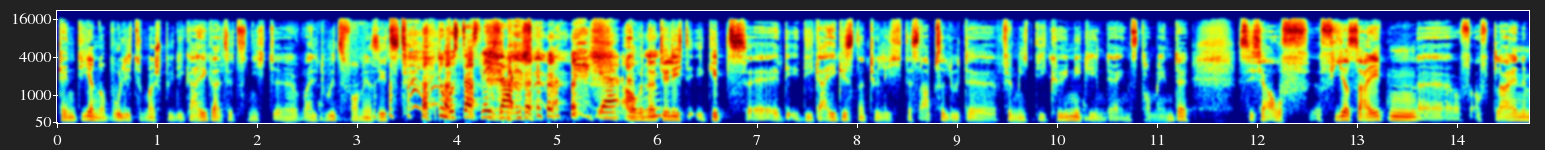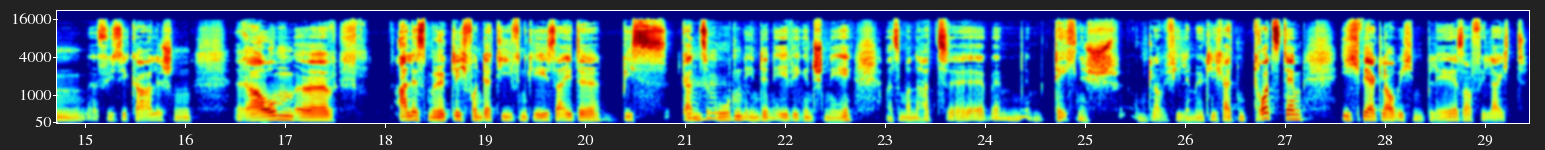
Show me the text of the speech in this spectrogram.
tendieren, obwohl ich zum Beispiel die Geige als jetzt nicht, äh, weil du jetzt vor mir sitzt. du musst das nicht sagen. ja, Aber mhm. natürlich gibt's äh, die, Geige ist natürlich das absolute, für mich die Königin der Instrumente. Es ist ja auf vier Seiten, äh, auf, auf kleinem physikalischen Raum, alles möglich von der tiefen G-Seite bis ganz mhm. oben in den ewigen Schnee. Also man hat äh, ähm, technisch unglaublich viele Möglichkeiten. Trotzdem, ich wäre, glaube ich, ein Bläser, vielleicht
